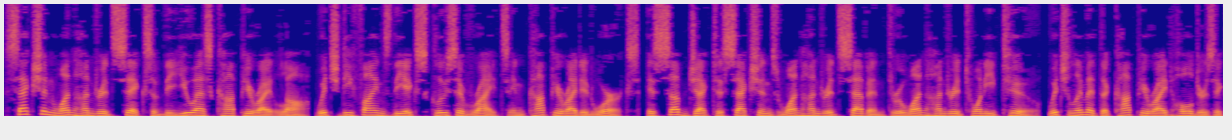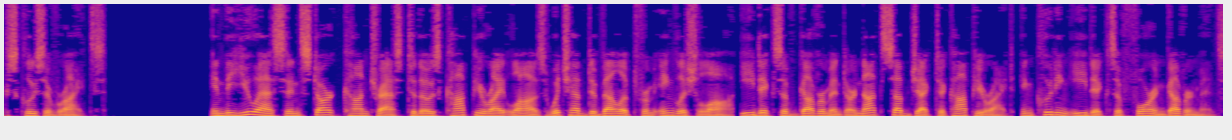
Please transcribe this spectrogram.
Section 106 of the U.S. copyright law, which defines the exclusive rights in copyrighted works, is subject to Sections 107 through 122, which limit the copyright holder's exclusive rights. In the U.S. in stark contrast to those copyright laws which have developed from English law, edicts of government are not subject to copyright, including edicts of foreign governments.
